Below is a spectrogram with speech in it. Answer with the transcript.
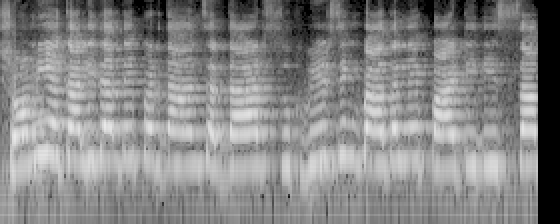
ਸ਼੍ਰੋਮਣੀ ਅਕਾਲੀ ਦਲ ਦੇ ਪ੍ਰਧਾਨ ਸਰਦਾਰ ਸੁਖਬੀਰ ਸਿੰਘ ਬਾਦਲ ਨੇ ਪਾਰਟੀ ਦੀ ਸਭ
